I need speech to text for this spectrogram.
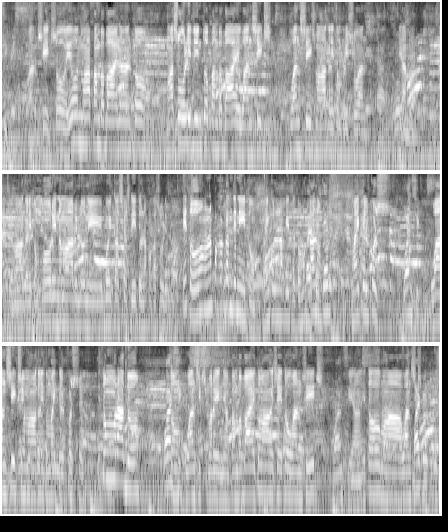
16. 1.6. So, yun mga pambabae naman to. Mga solid din to, pambabae 1.6. 1.6 mga ganitong presyohan. Yan mga, yung mga ganitong ori na mga relo ni Boy Kaskas dito napakasulit. Ito, ang napakaganda nito. Ngayon ko lang nakita to. Magkano? Michael Kors. Michael Kors. 16. 1.6 yung mga ganitong Michael Kors. eh. Itong Rado, itong 1.6 pa rin. Yung pambabae ito mga kasi ito 1.6. 16. Yan, ito mga 1.6 Michael Kors.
